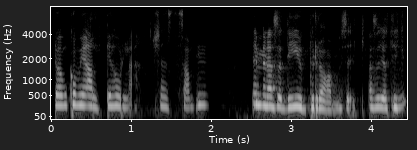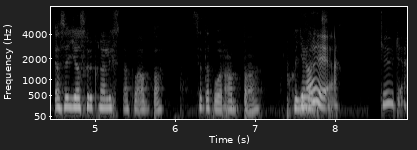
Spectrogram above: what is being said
De kommer ju alltid hålla, känns det som. Nej men alltså det är ju bra musik. Alltså jag, tyck, Mm. alltså jag skulle kunna lyssna på ABBA, sätta på en ABBA-skiva. Ja, ja, liksom. ja. Gud ja.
